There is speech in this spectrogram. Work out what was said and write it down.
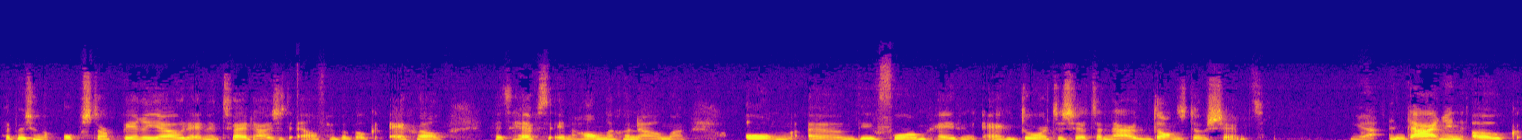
hebben we een opstartperiode. En in 2011 heb ik ook echt wel het heft in handen genomen om um, die vormgeving echt door te zetten naar dansdocent. Ja. En daarin ook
